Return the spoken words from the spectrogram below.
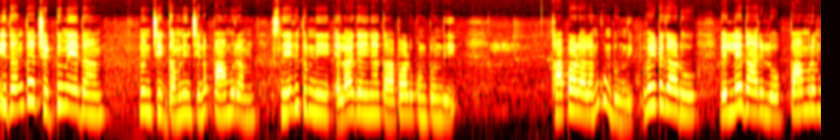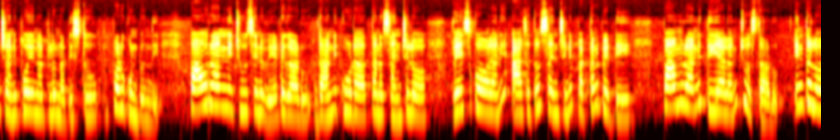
ఇదంతా చెట్టు మీద నుంచి గమనించిన పామురం స్నేహితుడిని ఎలాగైనా కాపాడుకుంటుంది. కాపాడాలనుకుంటుంది. వేటగాడు వెళ్ళే దారిలో పావురం చనిపోయినట్లు నటిస్తూ పడుకుంటుంది. పావురాన్ని చూసిన వేటగాడు దాన్ని కూడా తన సంచిలో వేసుకోవాలని ఆశతో సంచిని పక్కన పెట్టి పామురాన్ని తీయాలని చూస్తాడు. ఇంతలో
